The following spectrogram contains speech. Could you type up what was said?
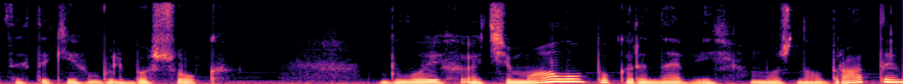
цих таких бульбашок. Було їх е, чимало, по кореневій можна обрати.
